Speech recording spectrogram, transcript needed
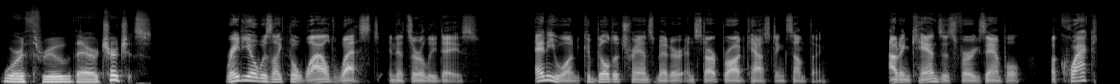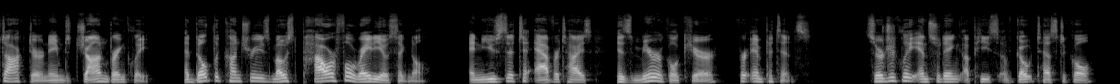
were through their churches. Radio was like the Wild West in its early days. Anyone could build a transmitter and start broadcasting something. Out in Kansas, for example, a quack doctor named John Brinkley had built the country's most powerful radio signal and used it to advertise his miracle cure for impotence, surgically inserting a piece of goat testicle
